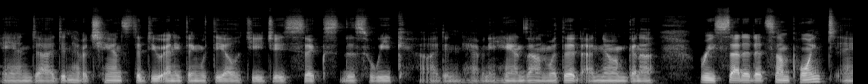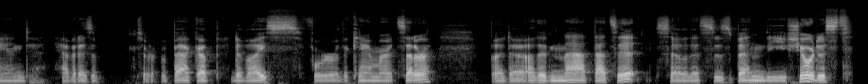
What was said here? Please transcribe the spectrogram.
and I uh, didn't have a chance to do anything with the LG G6 this week. I didn't have any hands on with it. I know I'm gonna reset it at some point and have it as a sort of a backup device for the camera, etc. But uh, other than that, that's it. So this has been the shortest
